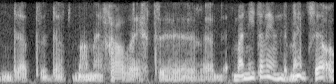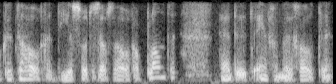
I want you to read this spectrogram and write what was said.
dat, dat man en vrouw echt, uh, maar niet alleen de mensen, ook de hoge diersoorten, zelfs de hoge planten. Het, een van de grote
